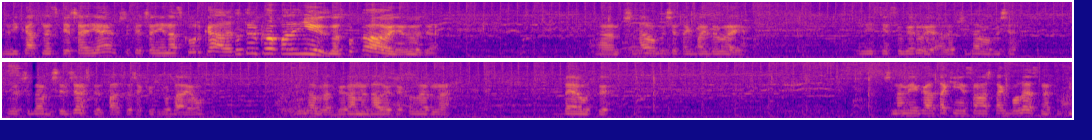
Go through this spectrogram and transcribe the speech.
Delikatne spieczenie, przypieczenie na skórkę, ale to tylko opalenizno, spokojnie ludzie. Em, przydałoby się tak by the way. Nic nie sugeruję, ale przydałoby się... Przydałoby się wziąć ten pancerz, jak już go dają. No dobra, zbieramy dalej te cholerne bełty. Przynajmniej jego ataki nie są aż tak bolesne póki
